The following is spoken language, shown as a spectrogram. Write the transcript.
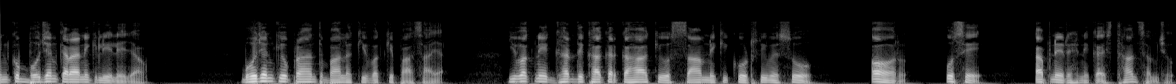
इनको भोजन कराने के लिए ले जाओ। भोजन के उपरांत बालक युवक के पास आया। युवक ने एक घर दिखाकर कहा कि उस सामने की कोठरी में सो और उसे अपने रहने का स्थान समझो।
